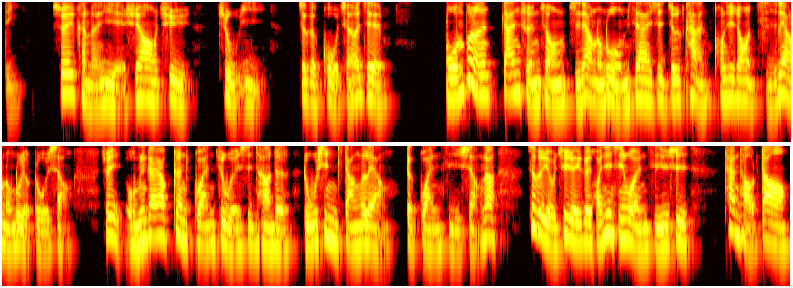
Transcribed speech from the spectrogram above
低，所以可能也需要去注意这个过程。而且我们不能单纯从质量浓度，我们现在是就是看空气中的质量浓度有多少，所以我们应该要更关注的是它的毒性当量的关系上。那这个有趣的一个环境新闻，其实是探讨到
